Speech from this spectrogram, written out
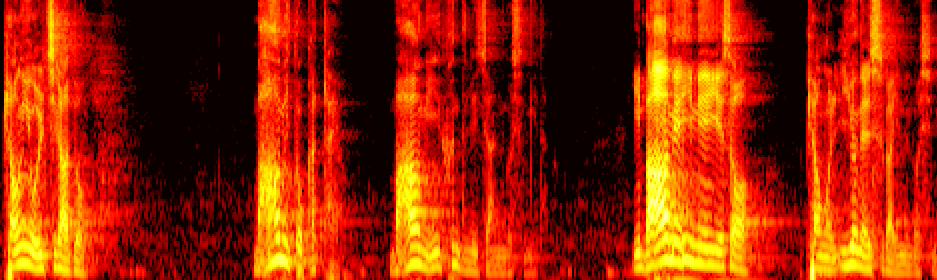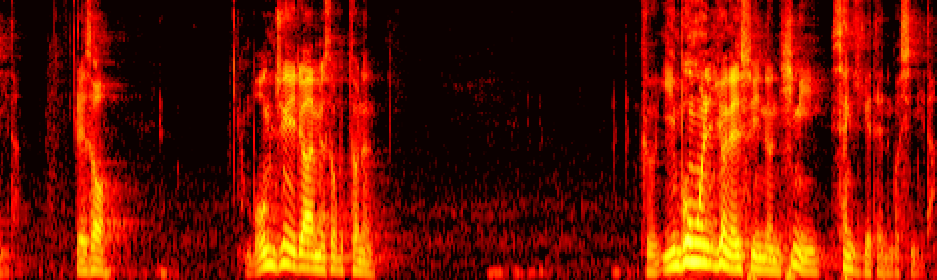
병이 올지라도 마음이 똑같아요. 마음이 흔들리지 않는 것입니다. 이 마음의 힘에 의해서 병을 이겨낼 수가 있는 것입니다. 그래서 몸중에 일하면서부터는 그 이 몸을 이겨낼 수 있는 힘이 생기게 되는 것입니다.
